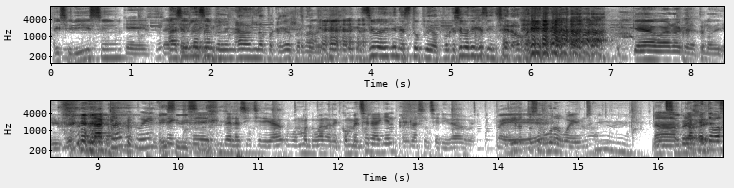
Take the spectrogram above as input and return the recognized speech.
ACDC. Que es Led Ah, sí, Led Zeppelin. Ah, la perdón. Sí me vi bien estúpido, porque sí lo dije sincero, güey. Qué bueno que tú lo dijiste. La clave, güey, de, AC/DC. de- de la sinceridad, bueno, de convencer a alguien es la sinceridad, güey. Dilo tú seguro, güey. ¿no? Nah, pero La gente va a,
